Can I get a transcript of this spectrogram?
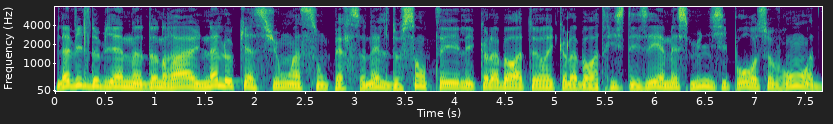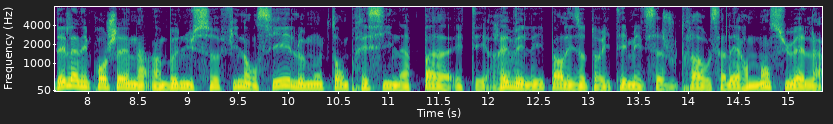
La ville de Bienne donnera une allocation à son personnel de santé. Les collaborateurs et collaboratrices des EMS municipaux recevront dès l'année prochaine un bonus financier. Le montant précis n'a pas été révélé par les autorités, mais il s'ajoutera au salaire mensuel.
